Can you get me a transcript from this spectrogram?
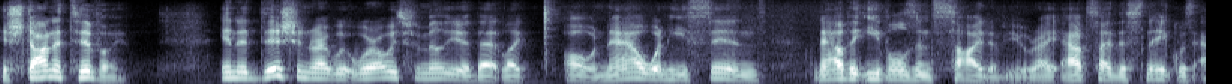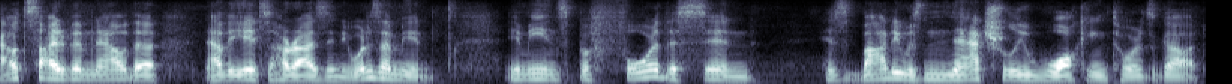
Tivoy in addition, right, we're always familiar that like, oh, now when he sinned, now the evil's inside of you, right? Outside the snake was outside of him. Now the now the Yetzer Hara is in you. What does that mean? It means before the sin, his body was naturally walking towards God,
